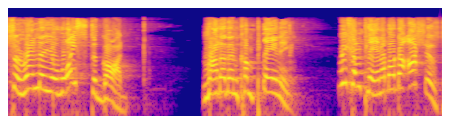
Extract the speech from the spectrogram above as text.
surrender your voice to God rather than complaining? We complain about the ushers.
